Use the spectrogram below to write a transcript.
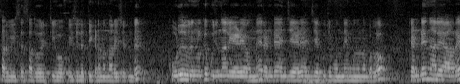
സർവീസസ് അതോറിറ്റി ഓഫീസിൽ എത്തിക്കണമെന്ന് അറിയിച്ചിട്ടുണ്ട്. കൂടുതൽ വിവരങ്ങൾക്ക് പൂജ്യം നാല് ഏഴ് ഒന്ന് രണ്ട് അഞ്ച് ഏഴ് അഞ്ച് പൂജ്യം ഒന്ന് മൂന്ന് നമ്പറിലോ രണ്ട് നാല് ആറ്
